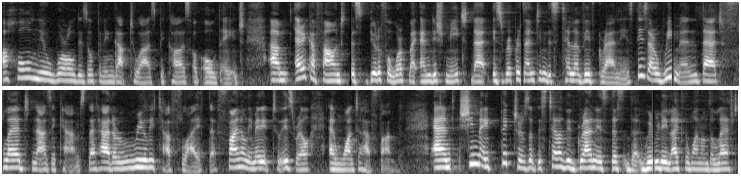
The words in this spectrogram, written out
a whole new world is opening up to us because of old age. Um, Erica found this beautiful work by Andi Schmied that is representing these Tel Aviv grannies. These are women that fled Nazi camps, that had a really tough life, that finally made it to Israel and want to have fun. And she made pictures of these Tel Aviv grannies. That we really like the one on the left.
